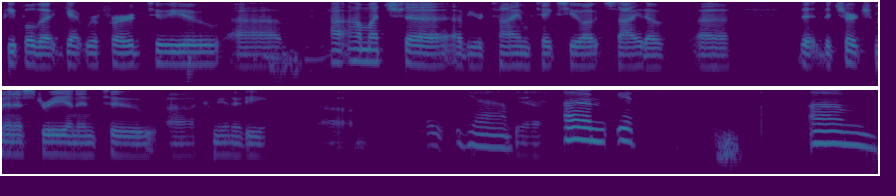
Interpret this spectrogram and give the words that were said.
people that get referred to you. Uh, how, how much uh, of your time takes you outside of uh, the the church ministry and into uh, community? Oh, Yeah. yeah. Um, it's um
